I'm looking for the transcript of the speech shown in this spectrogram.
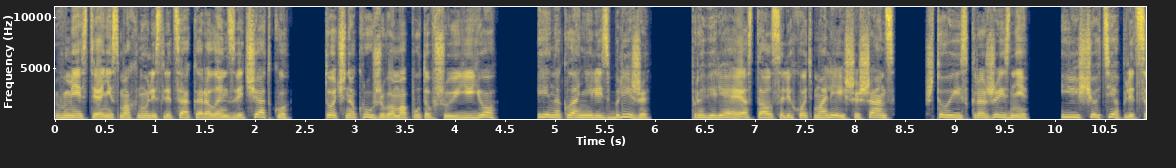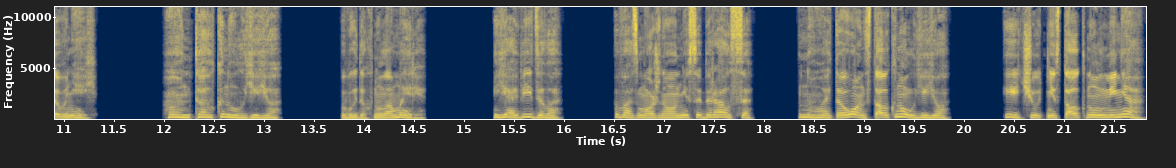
Вместе они смахнули с лица Кэролайн звечатку, точно кружевом опутавшую ее, и наклонились ближе, проверяя, остался ли хоть малейший шанс, что искра жизни еще теплится в ней. «Он толкнул ее, выдохнула Мэри. «Я видела. Возможно, он не собирался, но это он столкнул ее и чуть не столкнул меня».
